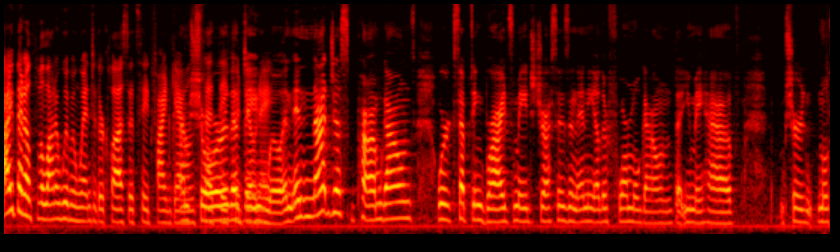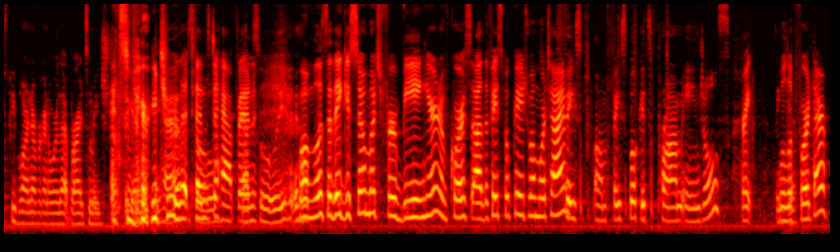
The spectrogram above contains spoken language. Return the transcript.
I bet if a lot of women went into their closets, they'd find gowns I'm sure that they that could they donate. will. And, and not just prom gowns. We're accepting bridesmaids dresses and any other formal gown that you may have. I'm sure most people are never going to wear that bridesmaid's dress. That's very true. Have, that so tends to happen. Absolutely. well, Melissa, thank you so much for being here. And of course, uh, the Facebook page one more time. Face, um, Facebook, it's Prom Angels. Great. Thank we'll you. look for it there.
